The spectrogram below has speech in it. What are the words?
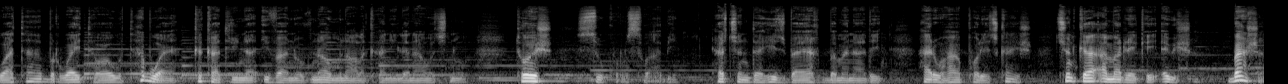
واتە بڕوای تەواوت هەبووایە کە کاترینا ئیڤانۆڤنا و مناڵەکانی لەناوەچن و تۆش سووک و ڕسوا بی، هەرچەندە هیچ بایەخت بەمە نادەیت، هەروەها پۆلێچکایش. چونکە ئەمە رێگەی ئەویشە. باشە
